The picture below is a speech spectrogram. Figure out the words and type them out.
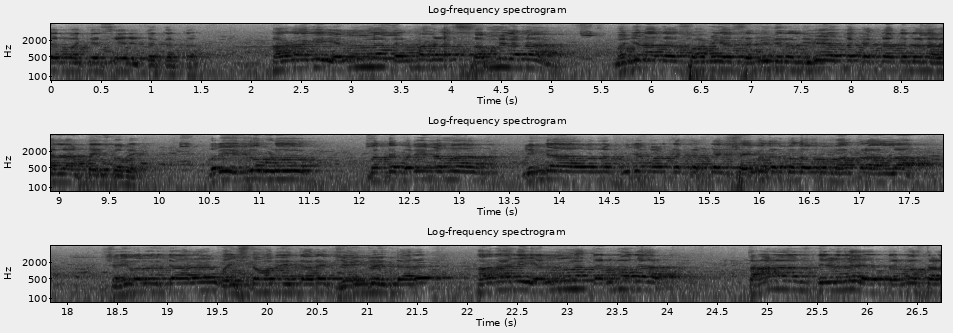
ಧರ್ಮಕ್ಕೆ ಸೇರಿರ್ತಕ್ಕಂಥದ್ದು. ಹಾಗಾಗಿ ಎಲ್ಲ ಧರ್ಮಗಳ ಸಮ್ಮಿಲನ ಮಂಜುನಾಥ ಸ್ವಾಮಿಯ ಸನ್ನಿಧಿನಲ್ಲಿ ಇದೆ ಅಂತಕ್ಕಂಥದ್ದನ್ನು ನಾವೆಲ್ಲ ಅರ್ಥೈಸ್ಕೋಬೇಕು. ಬರೀ ಹಿಂದೂಗಳು ಮತ್ತೆ ಬರೀ ನಮ್ಮ ಲಿಂಗವನ್ನು ಪೂಜೆ ಮಾಡ್ತಕ್ಕಂಥ ಶೈವ ಧರ್ಮದವರು ಮಾತ್ರ ಅಲ್ಲ. ಶೈವರು ಇದ್ದಾರೆ, ವೈಷ್ಣವರು ಇದ್ದಾರೆ, ಜೈನರು ಇದ್ದಾರೆ. ಹಾಗಾಗಿ ಎಲ್ಲ ಧರ್ಮದ ತಾಣ ಅಂತ ಹೇಳಿದ್ರೆ ಧರ್ಮಸ್ಥಳ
